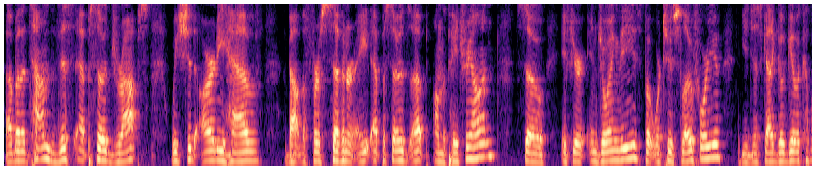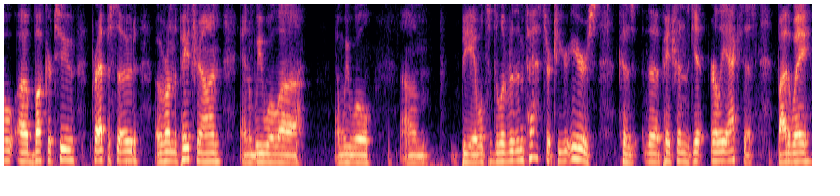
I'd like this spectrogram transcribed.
Uh, by the time this episode drops, we should already have about the first seven or eight episodes up on the Patreon. So if you're enjoying these, but we're too slow for you, you just got to go give a couple a buck or two per episode over on the Patreon, and we will uh, and we will um, be able to deliver them faster to your ears because the patrons get early access. By the way,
